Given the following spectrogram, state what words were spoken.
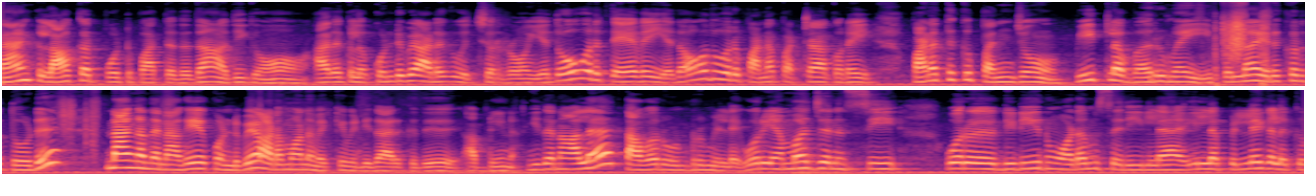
பேங்க் லாக்கர் போட்டு பார்த்தது தான் அதிகம். அதுக்குள்ள கொண்டு போய் அடகு வச்சிடுறோம். ஏதோ ஒரு தேவை ஏதாவது ஒரு பண பற்றாக்குறை பணத்துக்கு பஞ்சம் வீட்டில் வறுமை இப்படிலாம் இருக்கிறதோடு நாங்கள் அந்த நகையை கொண்டு போய் அடமானம் வைக்க வேண்டியதாக இருக்குது அப்படின்னு. இதனால் தவறு ஒன்றும் இல்லை. ஒரு எமர்ஜென்சி ஒரு திடீர்னு உடம்பு சரியில்லை இல்லை பிள்ளைகளுக்கு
